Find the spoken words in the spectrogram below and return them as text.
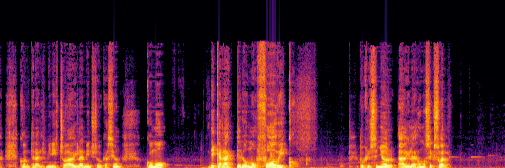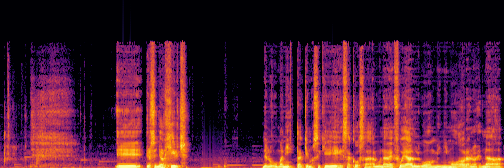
contra el ministro Ávila, el ministro de Educación, como de carácter homofóbico porque el señor Ávila es homosexual. Eh, el señor Hirsch, de los humanistas, que no sé qué es esa cosa, alguna vez fue algo mínimo, ahora no es nada,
